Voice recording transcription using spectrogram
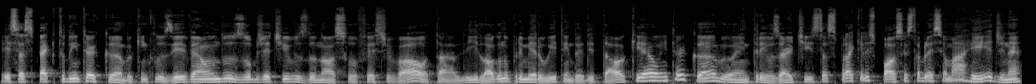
esse aspecto do intercâmbio, que inclusive é um dos objetivos do nosso festival, tá ali logo no primeiro item do edital, que é o intercâmbio entre os artistas para que eles possam estabelecer uma rede, né?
